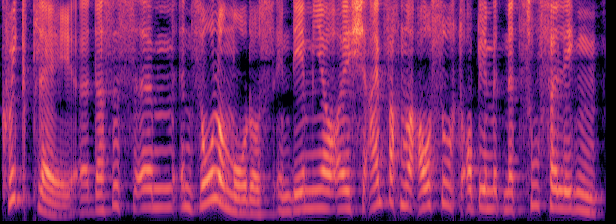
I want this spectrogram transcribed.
Quickplay, äh, das ist ähm, ein Solo-Modus, in dem ihr euch einfach nur aussucht, ob ihr mit einer zufälligen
